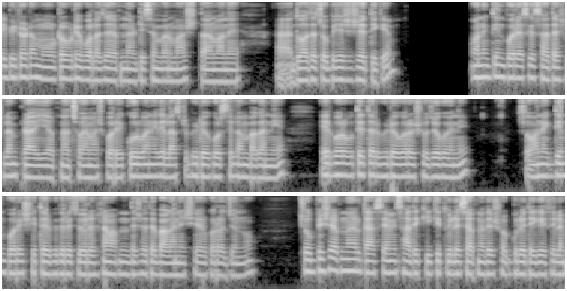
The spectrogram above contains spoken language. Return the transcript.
এই ভিডিওটা মোটামুটি বলা যায় আপনার ডিসেম্বর মাস, তার মানে দু হাজার চব্বিশের শেষের দিকে। অনেক দিন পরে আজকে সাথে আসলাম, প্রায় আপনার ছয় মাস পরে। কুরবানিতে লাস্ট ভিডিও করছিলাম বাগান নিয়ে। এর পরবর্তীতে তার ভিডিও করার সুযোগ হয়নি। সো অনেক দিন পরে শীতের ভিতরে চলে আসলাম আপনাদের সাথে বাগানে শেয়ার করার জন্য। চব্বিশে আপনার গাছে আমি ছাদে কী কী তুলেছি আপনাদের সবগুলো দেখেছিলাম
